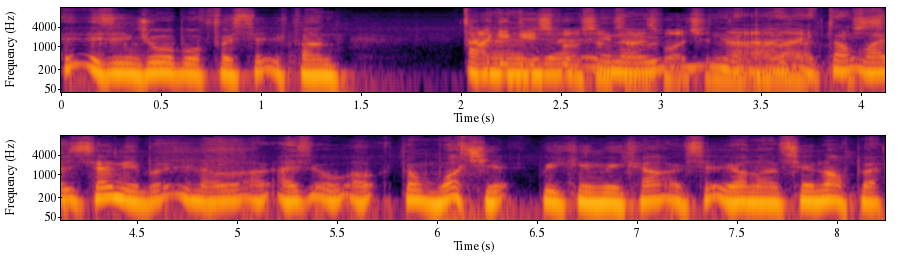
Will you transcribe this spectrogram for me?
is enjoyable for a City fan. I get goosebumps uh, sometimes know, watching that. Know, I, like, I don't like Senny, but you know, I, I, don't watch it week in week out. If City on, I turn off. But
